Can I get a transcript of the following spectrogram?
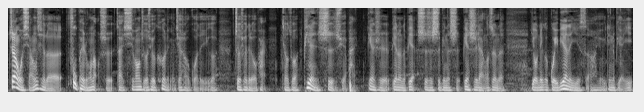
这让我想起了傅佩荣老师在西方哲学课里面介绍过的一个哲学的流派，叫做辨识学派。辨是辩论的辩，士是士兵的士。辨识两个字呢，有那个诡辩的意思啊，有一定的贬义。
